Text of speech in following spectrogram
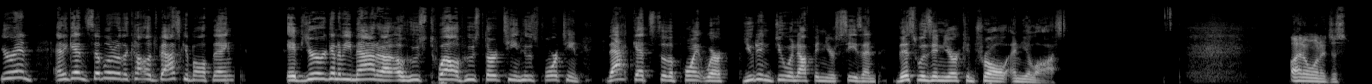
You're in. And again, similar to the college basketball thing, if you're going to be mad about oh who's 12, who's 13, who's 14, that gets to the point where you didn't do enough in your season. This was in your control and you lost. I don't want to just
